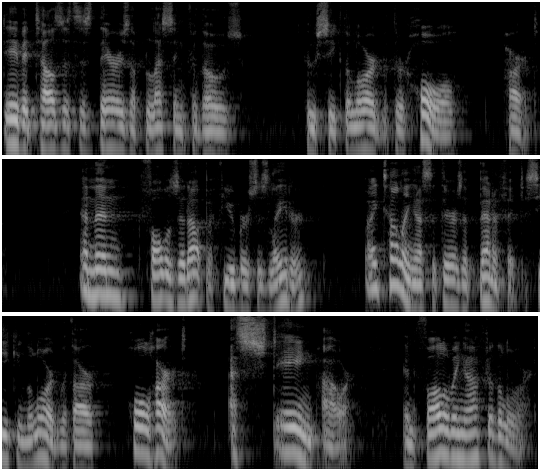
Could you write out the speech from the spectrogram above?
David tells us that there is a blessing for those who seek the Lord with their whole heart. And then follows it up a few verses later by telling us that there is a benefit to seeking the Lord with our whole heart, a staying power and following after the Lord.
